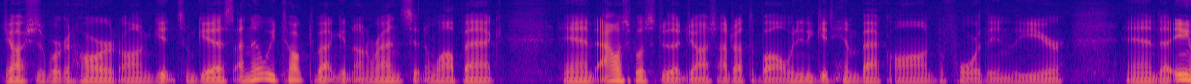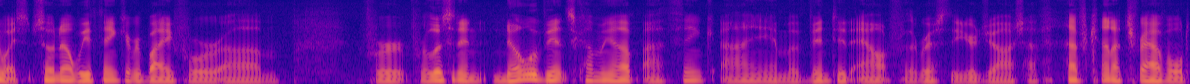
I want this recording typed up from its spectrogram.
Josh is working hard on getting some guests. I know we talked about getting on Ryan Sitton a while back, and I was supposed to do that. Josh, I dropped the ball. We need to get him back on before the end of the year. And uh, anyways, so no, we thank everybody for. Um, for, for listening. No events coming up. I think I am evented out for the rest of the year, Josh. I've, I've kind of traveled.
